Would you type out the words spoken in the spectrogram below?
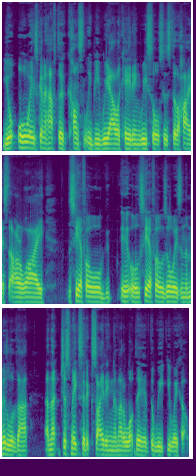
you're always going to have to constantly be reallocating resources to the highest ROI. The CFO or, or the CFO is always in the middle of that. And that just makes it exciting no matter what day of the week you wake up.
